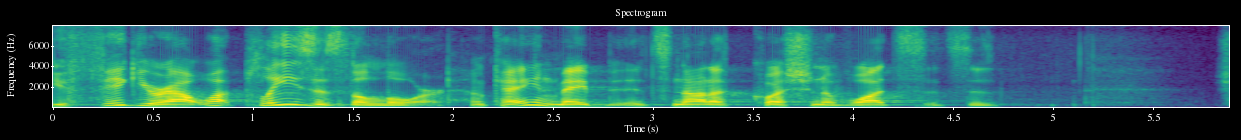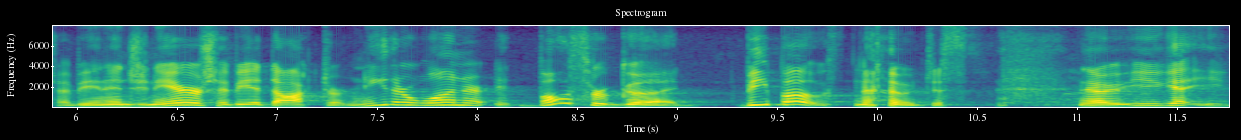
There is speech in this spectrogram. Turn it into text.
you figure out what pleases the Lord, okay? And maybe it's not a question of what's, it's a, should I be an engineer should I be a doctor? Neither one, are, both are good. Be both. No, just, you know, you get, you,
